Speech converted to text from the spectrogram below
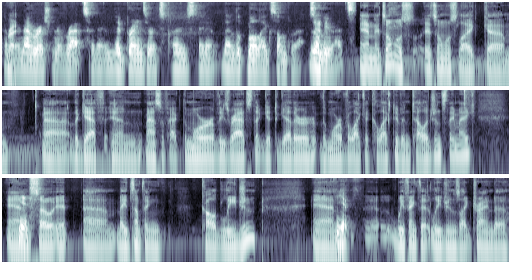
They Right. were an aberration of rats, so their, their brains are exposed. They don't. They look more like zombie rat, zombie rats. and it's almost it's almost like um, uh, the Geth in Mass Effect. The more of these rats that get together, the more of like a collective intelligence they make, and Yes. so it um, made something called Legion. And Yep. uh, we think that Legion's like trying to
